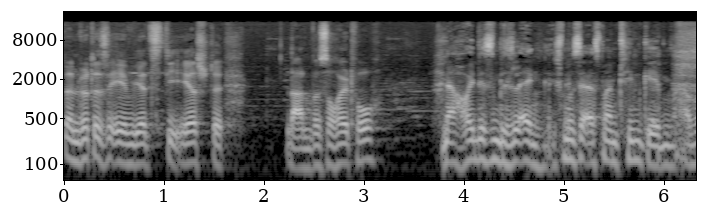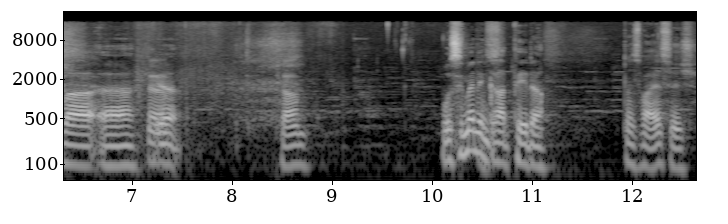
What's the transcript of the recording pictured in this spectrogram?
dann wird das eben jetzt die erste. Laden wir sie heute hoch? Na, heute ist ein bisschen eng. Ich muss ja erst meinem Team geben. Aber äh, ja. ja. Klar. Wo sind wir denn gerade, Peter? Das weiß ich.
